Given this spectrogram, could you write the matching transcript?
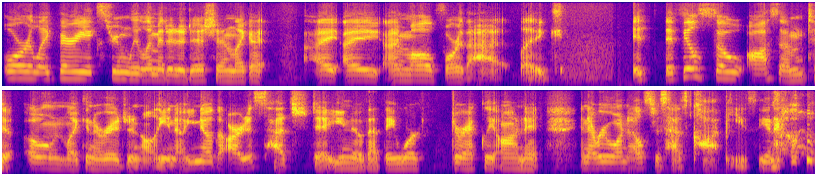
or like very extremely limited edition. Like I, I, I I'm all for that. Like it, it feels so awesome to own like an original. You know, you know the artist touched it. You know that they worked directly on it, and everyone else just has copies. You know.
